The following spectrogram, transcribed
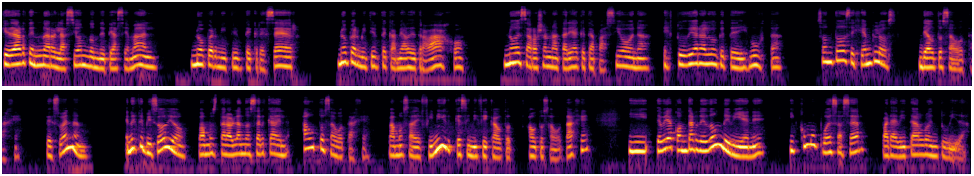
quedarte en una relación donde te hace mal, no permitirte crecer, no permitirte cambiar de trabajo, no desarrollar una tarea que te apasiona, estudiar algo que te disgusta, son todos ejemplos de autosabotaje. ¿Te suenan? En este episodio vamos a estar hablando acerca del autosabotaje. Vamos a definir qué significa autosabotaje y te voy a contar de dónde viene y cómo puedes hacer para evitarlo en tu vida.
